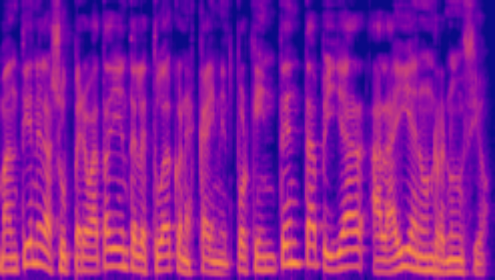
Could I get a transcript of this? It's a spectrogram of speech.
mantiene la super batalla intelectual con Skynet porque intenta pillar a la IA en un renuncio.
